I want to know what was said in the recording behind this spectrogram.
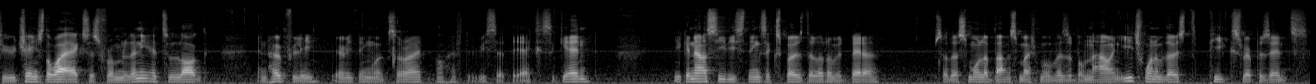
to change the y-axis from linear to log, and hopefully everything works all right. I'll have to reset the axis again. You can now see these things exposed a little bit better. So the smaller bumps much more visible now, and each one of those peaks represents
